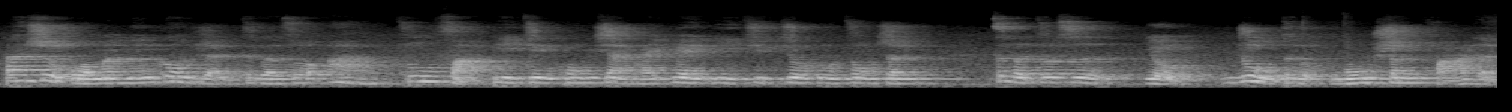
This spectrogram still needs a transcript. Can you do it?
但是我们能够忍这个说啊，诸法毕竟空相，还愿意去救度众生，这个就是有入这个无生法忍，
